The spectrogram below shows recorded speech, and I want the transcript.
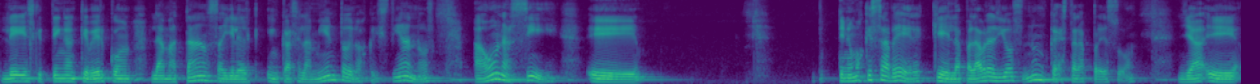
leyes que tengan que ver con la matanza y el encarcelamiento de los cristianos. Aún así, eh, tenemos que saber que la palabra de Dios nunca estará preso. Ya eh,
